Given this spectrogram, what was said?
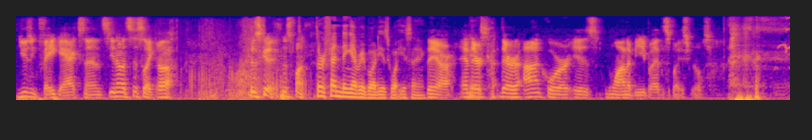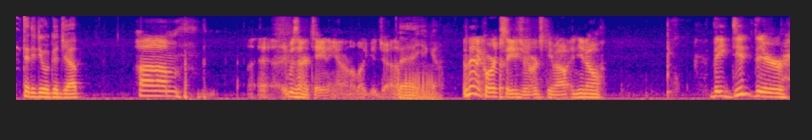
using fake accents. You know, it's just like, ugh. It was good. It's fun. They're offending everybody, is what you're saying. They are, and Yes. their their encore is "Wannabe" by the Spice Girls. Did he do a good job? Um, it was entertaining. I don't know about a good job. There you go. And then, of course, Agent Orange came out, and you know, they did their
